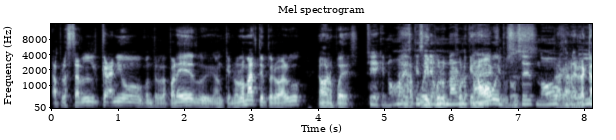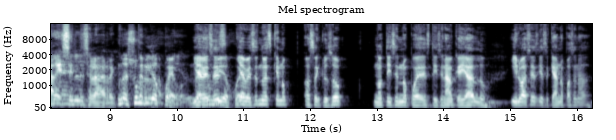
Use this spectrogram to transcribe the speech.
aplastar el cráneo contra la pared, güey, aunque no lo mate, pero algo. No, no puedes. Sí, que no, Ah, es que güey, sería por- un arma ¿por qué attack, no, güey? Pues entonces es- no. le agarré la cabeza y se la agarré No, es un videojuego. Y a, es un veces, videojuego. y a veces no es que no, o sea, incluso no te dicen no puedes, te dicen, ah, ok, hazlo. Y lo haces y se queda, no pasa nada.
